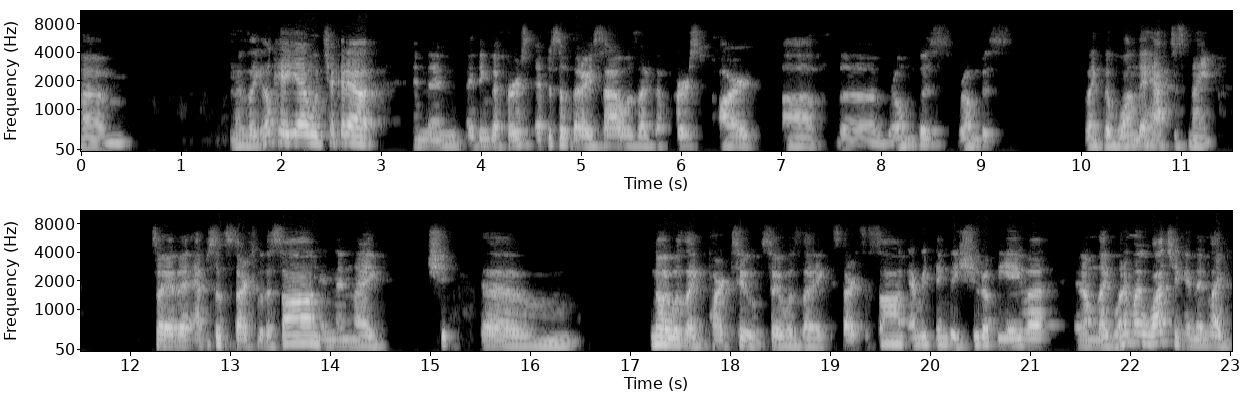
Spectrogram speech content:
Um, and I was like, okay, yeah, we'll check it out. And then I think the first episode that I saw was like the first part of the rhombus, rhombus, like the one they have to snipe. So the episode starts with a song, and then like, she, um, no, it was like part two. So it was like starts the song, everything. They shoot up the Eva, and I'm like, what am I watching? And then like,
